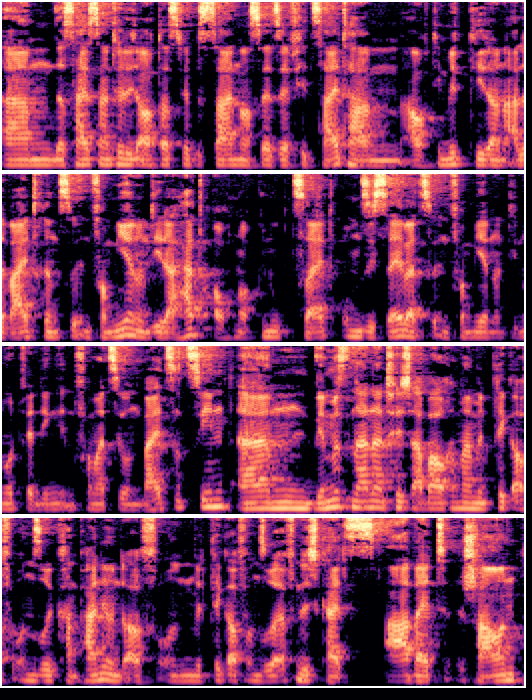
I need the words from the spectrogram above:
Ähm, das heißt natürlich auch, dass wir bis dahin noch sehr, sehr viel Zeit haben, auch die Mitglieder und alle weiteren zu informieren. Und jeder hat auch noch genug Zeit, um sich selber zu informieren und die notwendigen Informationen beizuziehen. Ähm, wir müssen da natürlich aber auch immer mit Blick auf unsere Kampagne und, auf, und mit Blick auf unsere Öffentlichkeitsarbeit schauen,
